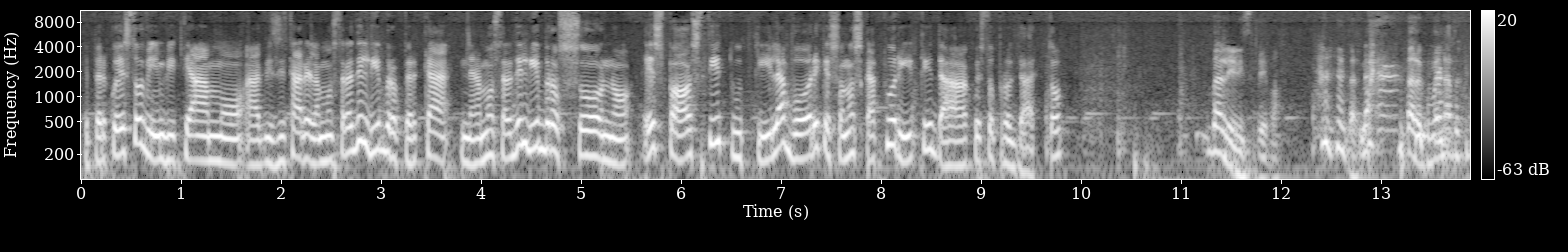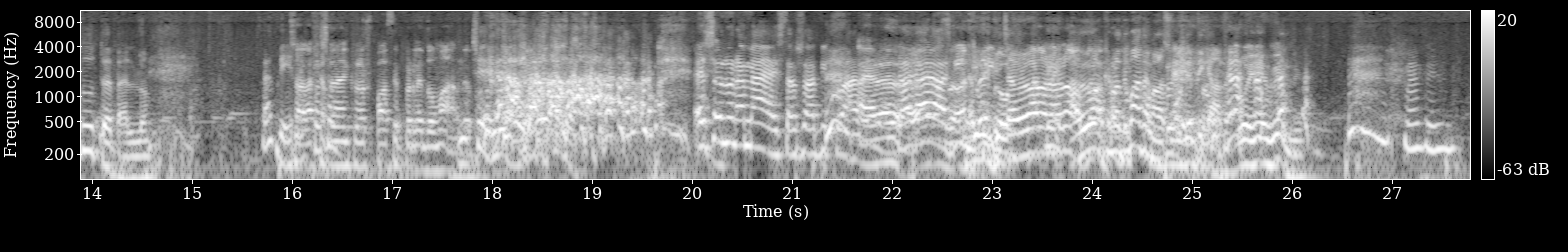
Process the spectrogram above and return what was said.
e per questo vi invitiamo a visitare la mostra del libro perché nella mostra del libro sono esposti tutti i lavori che sono scaturiti da questo progetto. Bella. Bello, come è nato tutto, è bello. Va bene. Ci ha lasciato posso- anche lo spazio per le domande. Sì. e sono una maestra, sono abituata. Eh, No, no, no, eh, dico- no, no, no, avevo no, anche una domanda, ma la sono dimenticata. Poi, quindi. Va bene.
